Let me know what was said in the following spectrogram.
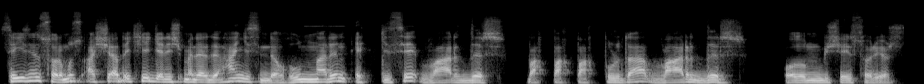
Sekizinci sorumuz aşağıdaki gelişmelerden hangisinde Hunların etkisi vardır? Bak bak bak burada vardır. Olumlu bir şey soruyor.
